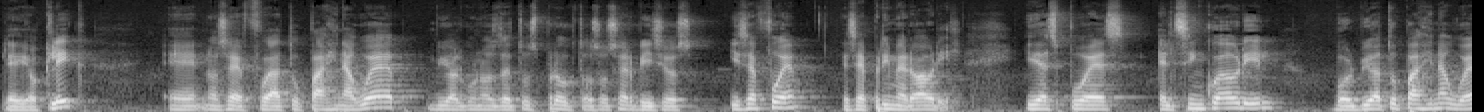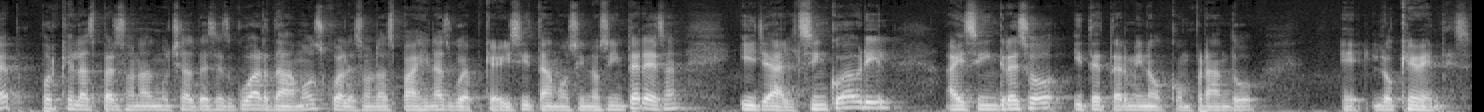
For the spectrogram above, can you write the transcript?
le dio clic, eh, no sé, fue a tu página web, vio algunos de tus productos o servicios y se fue ese primero de abril. Y después, el 5 de abril, volvió a tu página web porque las personas muchas veces guardamos cuáles son las páginas web que visitamos y nos interesan y ya el 5 de abril ahí se ingresó y te terminó comprando eh, lo que vendes.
